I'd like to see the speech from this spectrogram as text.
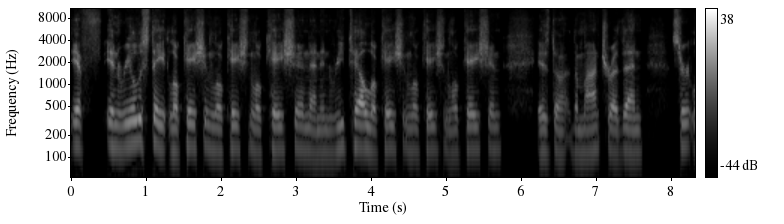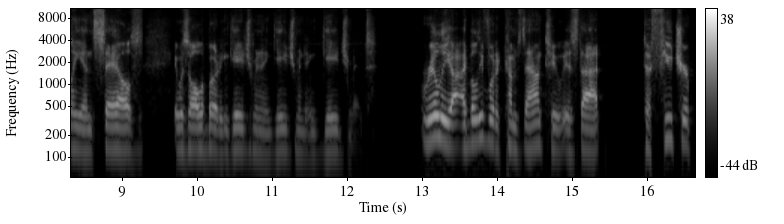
if in real estate location location location and in retail location location location is the, the mantra then certainly in sales it was all about engagement engagement engagement. Really i believe what it comes down to is that to future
